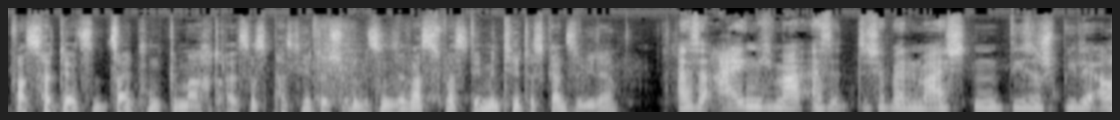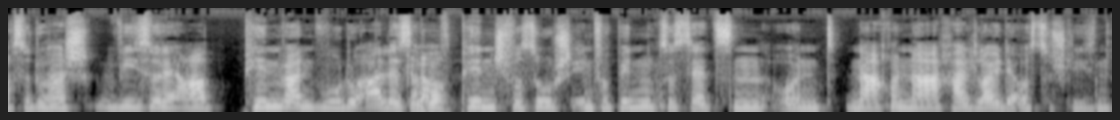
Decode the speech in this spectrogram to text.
was hat der zum Zeitpunkt gemacht, als das passiert ist, oder beziehungsweise was, was dementiert das Ganze wieder. Also eigentlich mal, also das ist ja bei den meisten dieser Spiele auch so, du hast wie so eine Art Pinwand, wo du alles Genau. aufpinst, versuchst in Verbindung zu setzen und nach und nach halt Leute auszuschließen.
